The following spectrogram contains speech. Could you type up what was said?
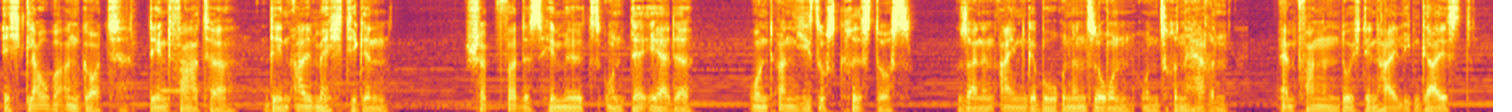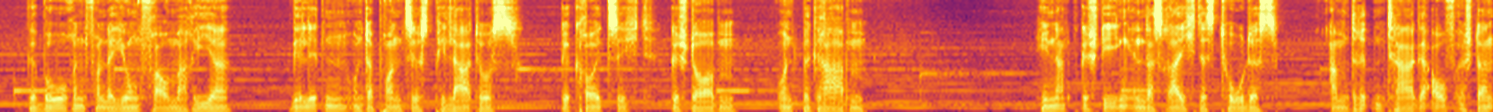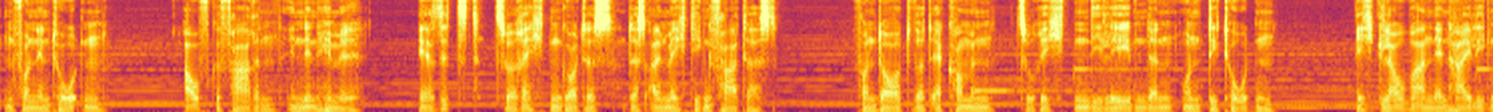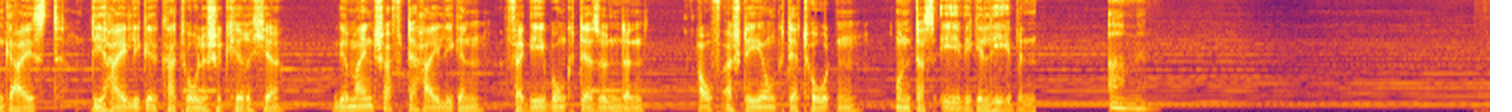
Ich glaube an Gott, den Vater, den Allmächtigen, Schöpfer des Himmels und der Erde, und an Jesus Christus, seinen eingeborenen Sohn, unseren Herrn, empfangen durch den Heiligen Geist, geboren von der Jungfrau Maria, gelitten unter Pontius Pilatus, gekreuzigt, gestorben und begraben, hinabgestiegen in das Reich des Todes, am dritten Tage auferstanden von den Toten, aufgefahren in den Himmel. Er sitzt zur Rechten Gottes des allmächtigen Vaters. Von dort wird er kommen, zu richten die Lebenden und die Toten. Ich glaube an den Heiligen Geist, die heilige katholische Kirche, Gemeinschaft der Heiligen, Vergebung der Sünden, Auferstehung der Toten und das ewige Leben. Amen.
